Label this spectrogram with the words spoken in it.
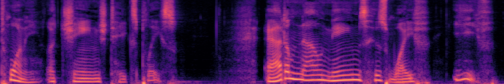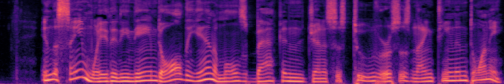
20, a change takes place. Adam now names his wife Eve in the same way that he named all the animals back in Genesis 2, verses 19 and 20.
